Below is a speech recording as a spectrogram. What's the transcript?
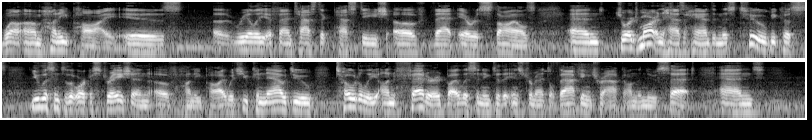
Well, um, Honey Pie is uh, really a fantastic pastiche of that era's styles. And George Martin has a hand in this too because you listen to the orchestration of Honey Pie, which you can now do totally unfettered by listening to the instrumental backing track on the new set. And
